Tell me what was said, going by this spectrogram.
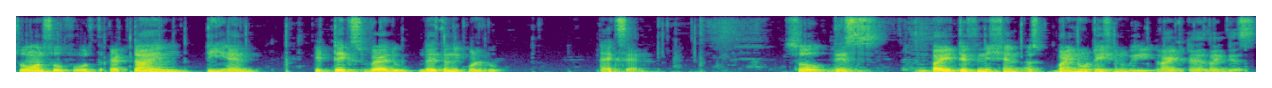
so on so forth. At time tn it takes value less than equal to xn so this by definition by notation we write it as like this.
